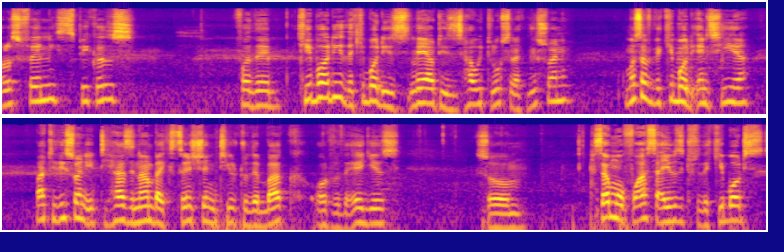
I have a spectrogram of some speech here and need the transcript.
Olufsen speakers. For the keyboard the keyboard is layout is how it looks like this one. Most of the keyboard ends here but this one it has a number extension till to the back or to the edges. So some of us I use it to the keyboards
